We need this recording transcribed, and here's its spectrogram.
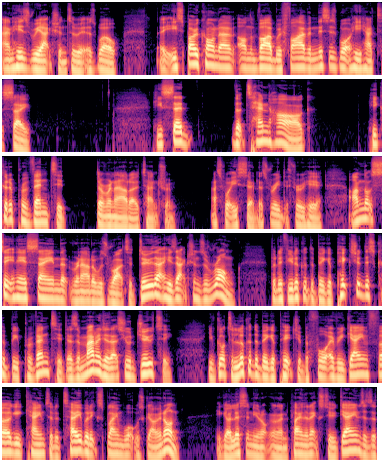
and his reaction to it as well. He spoke on uh, on the Vibe with Five, and this is what he had to say. He said that Ten Hag, he could have prevented the Ronaldo tantrum. That's what he said. Let's read it through here. I'm not sitting here saying that Ronaldo was right to do that. His actions are wrong. But if you look at the bigger picture, this could be prevented. As a manager, that's your duty. You've got to look at the bigger picture. Before every game, Fergie came to the table, explained what was going on. He go, listen, you're not going to play in the next two games. There's a,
